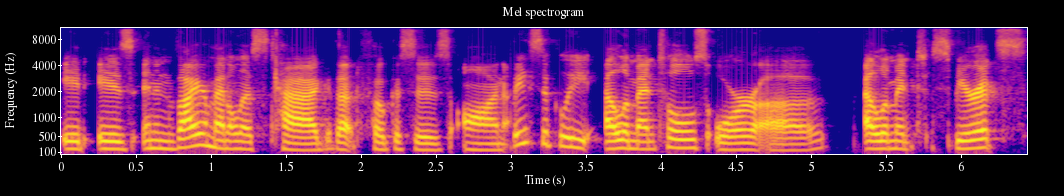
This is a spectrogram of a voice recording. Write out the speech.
it is an environmentalist tag that focuses on basically elementals or uh, element spirits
